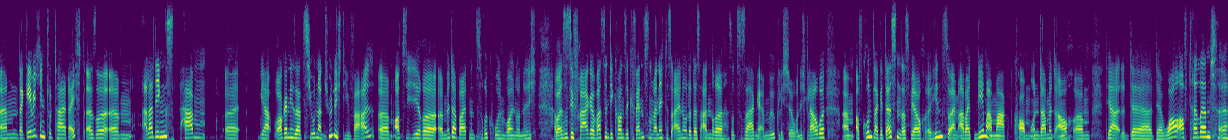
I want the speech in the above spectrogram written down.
ähm, da gebe ich Ihnen total recht. Also ähm, allerdings haben äh, ja, Organisationen natürlich die Wahl, ähm, ob sie ihre äh, Mitarbeitenden zurückholen wollen oder nicht. Aber es ist die Frage, was sind die Konsequenzen, wenn ich das eine oder das andere sozusagen ermögliche? Und ich glaube, ähm, auf Grundlage dessen, dass wir auch äh, hin zu einem Arbeitnehmermarkt kommen und damit auch ähm, ja, der, der War of Talent, äh,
